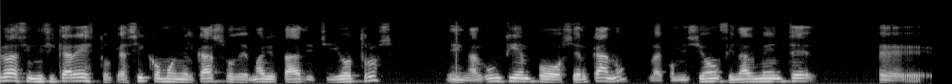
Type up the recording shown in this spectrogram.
va a significar esto? Que así como en el caso de Mario Tadic y otros, en algún tiempo cercano, la comisión finalmente eh,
